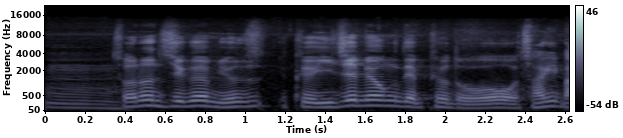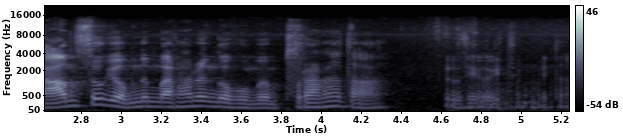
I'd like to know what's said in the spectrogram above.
음. 저는 지금 윤, 그 이재명 대표도 자기 마음속에 없는 말 하는 거 보면 불안하다 그런 생각이 듭니다.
